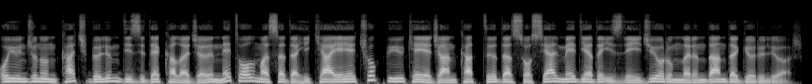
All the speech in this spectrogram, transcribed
Oyuncunun kaç bölüm dizide kalacağı net olmasa da hikayeye çok büyük heyecan kattığı da sosyal medyada izleyici yorumlarından da görülüyor.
